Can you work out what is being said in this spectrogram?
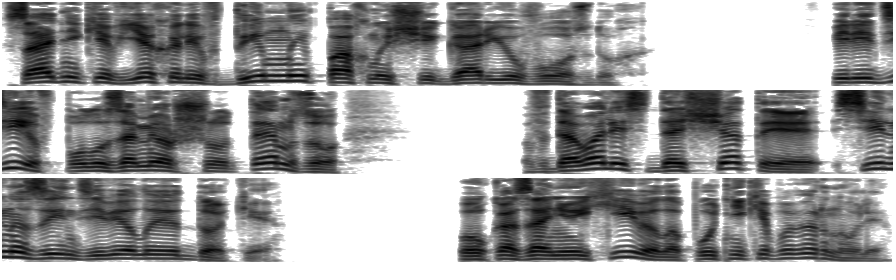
всадники въехали в дымный, пахнущий гарью воздух. Впереди, в полузамерзшую Темзу, вдавались дощатые, сильно заиндевелые доки. По указанию Хивела путники повернули.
